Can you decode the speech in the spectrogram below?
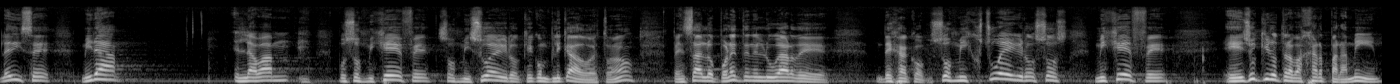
Le dice, mirá, Labán, vos sos mi jefe, sos mi suegro, qué complicado esto, ¿no? Pensalo, ponete en el lugar de, de Jacob. Sos mi suegro, sos mi jefe, eh, yo quiero trabajar para mí.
